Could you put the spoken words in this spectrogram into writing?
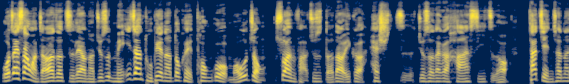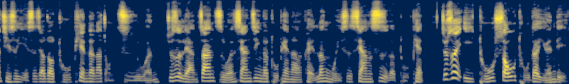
我在上网找到的资料呢，就是每一张图片呢都可以通过某种算法，就是得到一个 hash 值，就是那个哈希值哦。它简称呢其实也是叫做图片的那种指纹，就是两张指纹相近的图片呢，可以认为是相似的图片，就是以图搜图的原理，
